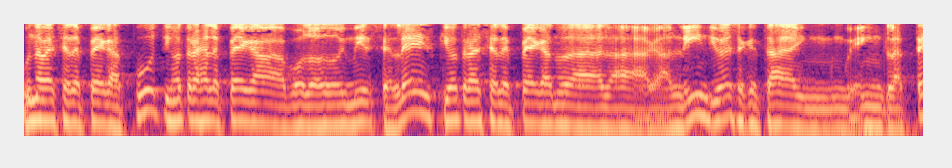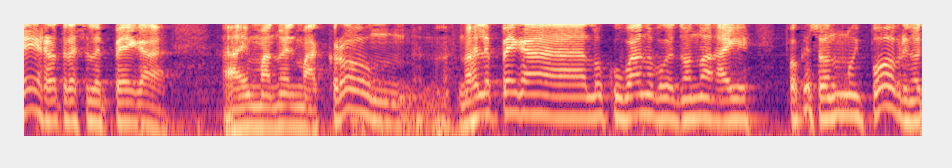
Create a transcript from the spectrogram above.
Una vez se le pega a Putin, otra vez se le pega a Volodymyr Zelensky, otra vez se le pega al indio ese que está en, Inglaterra, otra vez se le pega a Emmanuel Macron, no se le pega a los cubanos porque no, hay, porque son muy pobres, no,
